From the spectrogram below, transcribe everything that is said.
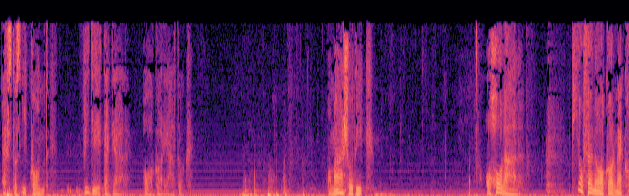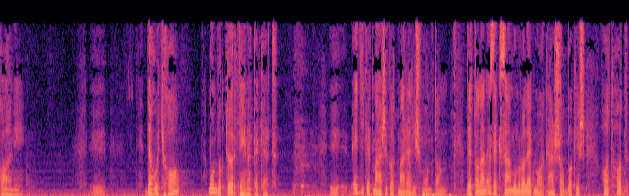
Ezt az ikont vigyétek el, ha akarjátok. A második, a halál. Ki a fene akar meghalni? De hogyha mondok történeteket, egyiket, másikat már el is mondtam, de talán ezek számomra legmarkánsabbak, és had, had,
